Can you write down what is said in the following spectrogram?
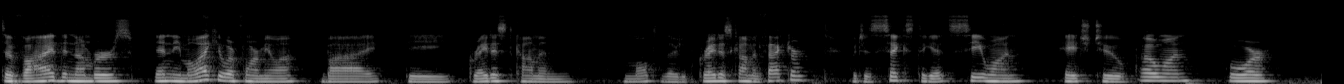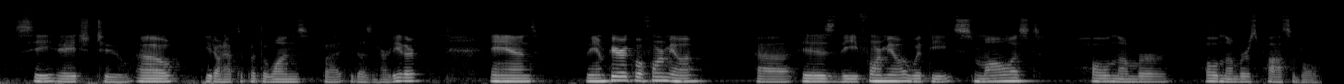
divide the numbers in the molecular formula by the greatest common the greatest common factor, which is 6 to get C1H2O1 or CH2O. You don't have to put the ones, but it doesn't hurt either. And the empirical formula uh, is the formula with the smallest whole number whole numbers possible.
